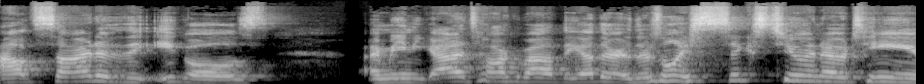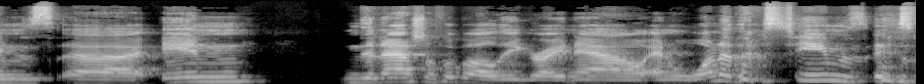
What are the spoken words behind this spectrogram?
Outside of the Eagles, I mean, you got to talk about the other. There's only six two and zero oh teams uh, in the National Football League right now, and one of those teams is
